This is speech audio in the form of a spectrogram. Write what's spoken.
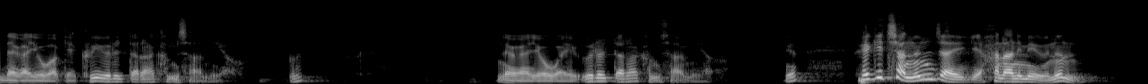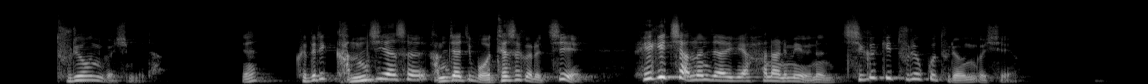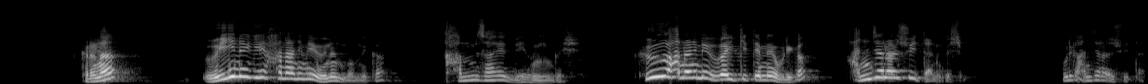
내가 여호와께 그의 의를 따라 감사하며, 응? 내가 여호와의 의를 따라 감사하며, 예? 회개치 않는 자에게 하나님의 은은 두려운 것입니다. 예? 그들이 감지해서 감지하지 못해서 그렇지 회개치 않는 자에게 하나님의 은은 지극히 두렵고 두려운 것이에요. 그러나 의인에게 하나님의 은은 뭡니까? 감사의 내용인 것이. 그 하나님의 의가 있기 때문에 우리가 안전할 수 있다는 것입니다. 우리가 안전할 수 있다.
